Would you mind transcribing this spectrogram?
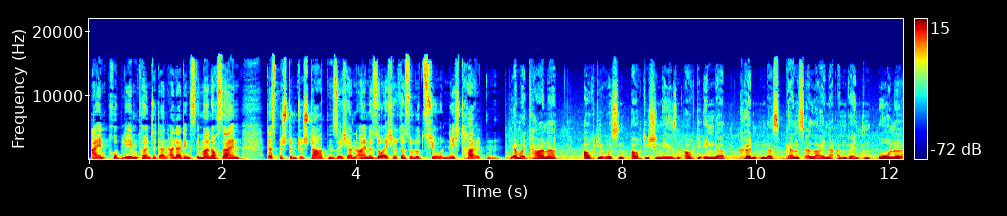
Ein Problem könnte dann allerdings immer noch sein, dass bestimmte Staaten sich an eine solche Resolution nicht halten. Die Amerikaner, auch die Russen, auch die Chinesen, auch die Inder könnten das ganz alleine anwenden, ohne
